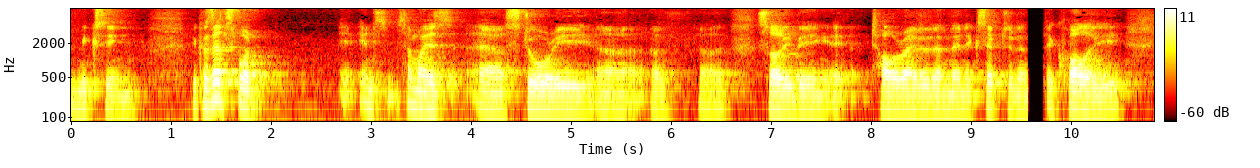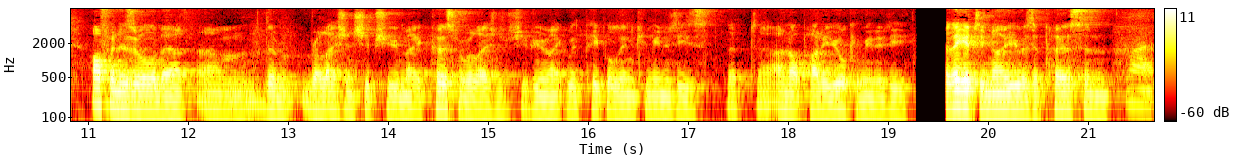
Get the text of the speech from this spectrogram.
mixing, because that's what, in some ways, our story uh, of uh, slowly being eh, tolerated and then accepted and equality often is all about um, the relationships you make, personal relationships you make with people in communities that uh, are not part of your community. They get to know you as a person right.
